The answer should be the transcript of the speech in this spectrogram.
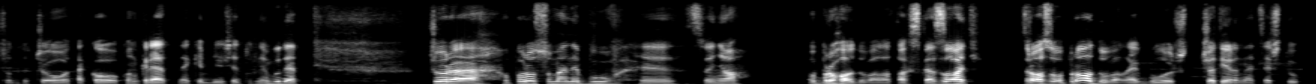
Що до чого, такого конкретного, яке більше тут не буде. Вчора опорос у мене був е, свиня обродувала, так сказати. Зразу обродувала, як було 14 штук.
